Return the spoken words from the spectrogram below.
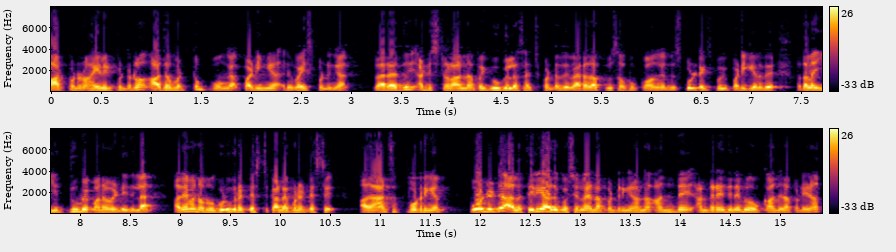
மார்க் பண்ணணும் ஹைலைட் பண்ணணும் அதை மட்டும் போங்க படிங்க ரிவைஸ் பண்ணுங்க. வேற எதுவும் அடிஷ்னலாக நான் போய் கூகுளில் சர்ச் பண்ணுறது வேற ஏதாவது புதுசாக புக் வாங்குறது ஸ்கூல் டெக்ஸ்ட் புக் படிக்கிறது அதெல்லாம் எதுவுமே பண்ண வேண்டியதில்லை. அதே மாதிரி நம்ம கொடுக்குற டெஸ்ட் கண்டக்ட் பண்ண டெஸ்ட் அதை ஆன்சர் போடுறீங்க. போட்டுட்டு அதில் தெரியாத கொஸ்டின்லாம் என்ன பண்ணுறீங்கன்னா அந்த அன்றைய தினமே உட்காந்து என்ன பண்ணீங்கன்னா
